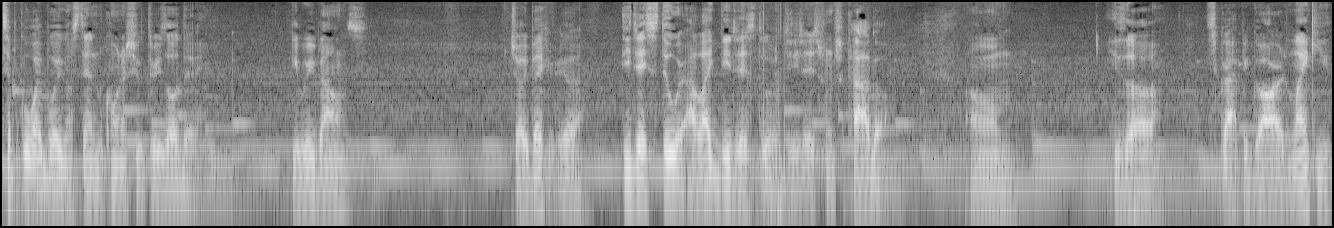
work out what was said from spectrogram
typical white boy gonna stand in the corner shoot threes all day. He rebounds. Joey Baker, yeah. DJ Steward, I like DJ Steward. DJ's from Chicago. Um, he's a scrappy guard, lanky,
